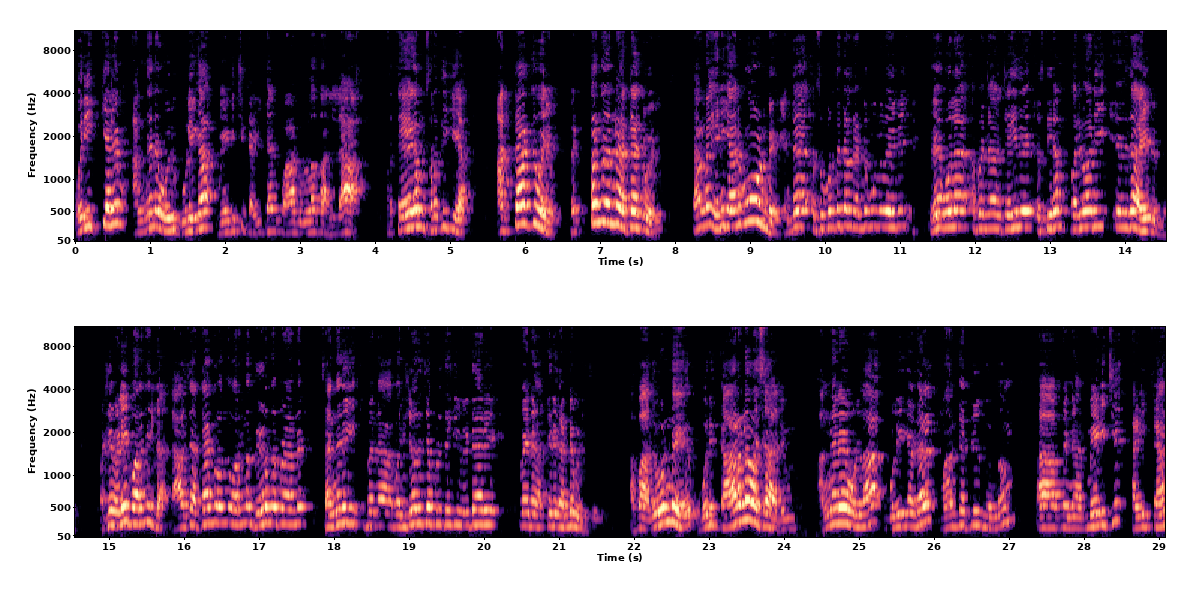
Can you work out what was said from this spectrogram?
ഒരിക്കലും അങ്ങനെ ഒരു ഗുളിക മേടിച്ച് കഴിക്കാൻ പാടുള്ളതല്ല. പ്രത്യേകം ശ്രദ്ധിക്കുക. അറ്റാക്ക് വരും. പെട്ടെന്ന് തന്നെ അറ്റാക്ക് വരും. കാരണം എനിക്ക് അനുഭവമുണ്ട്. എന്റെ സുഹൃത്തുക്കൾ രണ്ട് മൂന്ന് പേര് ഇതേപോലെ പിന്നെ ചെയ്ത് സ്ഥിരം പരിപാടി ഇതായിരുന്നു. പക്ഷെ വെളിയിൽ പറഞ്ഞില്ല. ലാസ്റ്റ് അറ്റാക്ക് വന്ന്. ഒരെണ്ണം തീർന്നപ്പോഴാണ് സംഗതി പിന്നെ പരിശോധിച്ചപ്പോഴത്തേക്ക് വീട്ടുകാർ പിന്നെ ഇത് കണ്ടുപിടിച്ചത്. അപ്പൊ അതുകൊണ്ട് ഒരു കാരണവശാലും അങ്ങനെയുള്ള ഗുളികകൾ മാർക്കറ്റിൽ നിന്നും പിന്നെ മേടിച്ച് കഴിക്കാൻ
